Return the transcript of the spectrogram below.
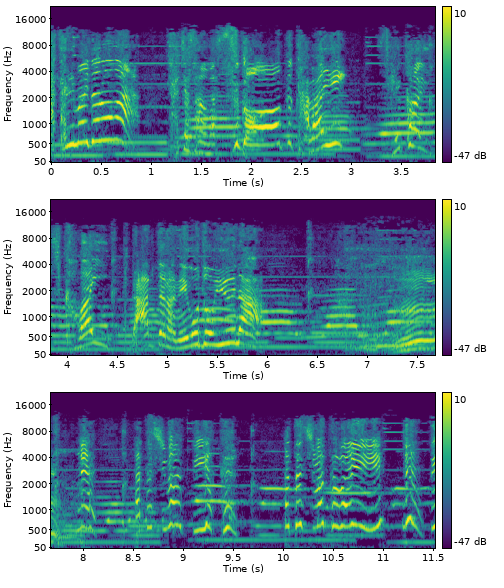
当たり前だろうがチャチャさんはすごーく可愛い。世界一可愛い。だったら寝言を言うな。うん。ねえ私はディア君。私は可愛い。ねえデ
